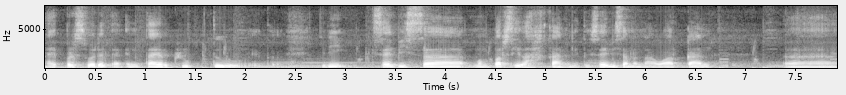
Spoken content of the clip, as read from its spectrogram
I persuaded an entire group to gitu. Jadi saya bisa mempersilahkan gitu, saya bisa menawarkan uh,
